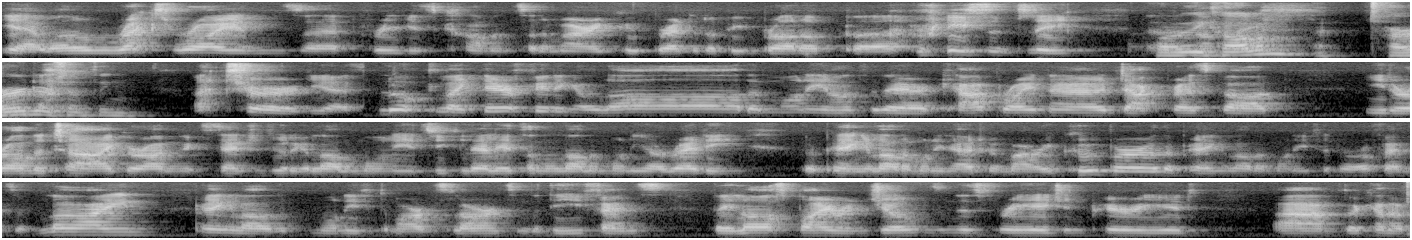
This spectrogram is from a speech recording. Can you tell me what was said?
Yeah, well, Rex Ryan's uh, previous comments on Amari Cooper ended up being brought up uh, recently. What do they call him? A turd or something? A turd, yes. Look, like they're fitting a lot of money onto their cap right now. Dak Prescott either on the tag or on an extension to get a lot of money. Ezekiel Elliott's on a lot of money already. They're paying a lot of money now to Amari Cooper. They're paying a lot of money to their offensive line. They're Paying a lot of money to Demarcus Lawrence in the defense. They lost Byron Jones in this free agent period. Um, they're kind of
